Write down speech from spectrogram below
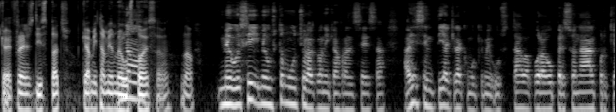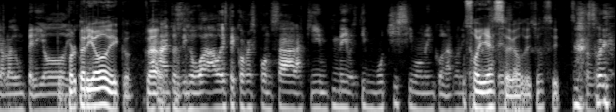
que French Dispatch? Que a mí también me gustó esa. ¿no? Me, sí, me gustó mucho la crónica francesa. A veces sentía que era como que me gustaba por algo personal, porque habla de un periódico. Por periódico, claro. entonces dije, wow, este corresponsal aquí me divertí muchísimo con la crónica Soy francesa. ese, de hecho, sí. Soy...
